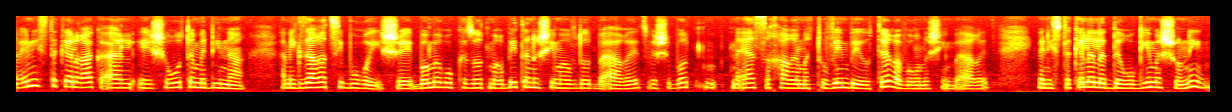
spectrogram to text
אם נסתכל רק על uh, שירות המדינה, המגזר הציבורי, שבו מרוכזות מרבית הנשים העובדות בארץ, ושבו תנאי השכר הם הטובים ביותר עבור נשים בארץ, ונסתכל על הדירוגים השונים,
